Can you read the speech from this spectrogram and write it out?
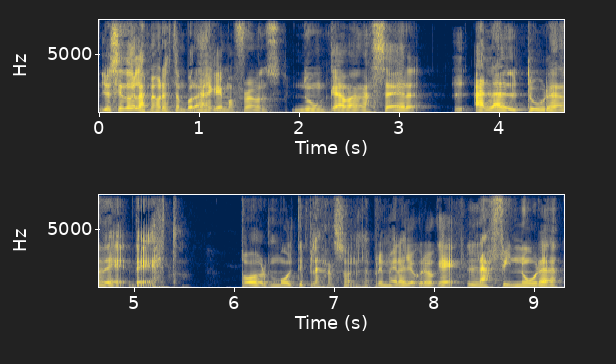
Yo siento que las mejores temporadas de Game of Thrones nunca van a ser a la altura de, esto. Por múltiples razones. La primera yo creo que la finura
